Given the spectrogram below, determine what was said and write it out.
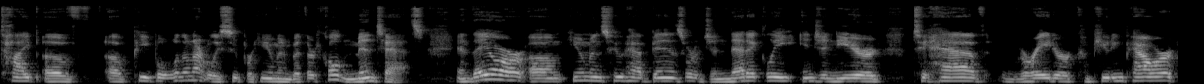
type of of people. Well, they're not really superhuman, but they're called mentats, and they are um, humans who have been sort of genetically engineered to have greater computing power,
